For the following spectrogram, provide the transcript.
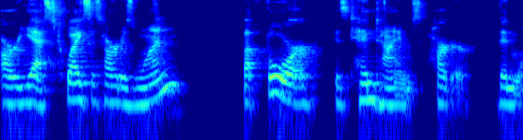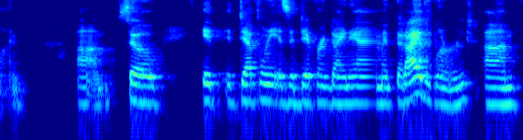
are, yes, twice as hard as one, but four is 10 times harder than one. Um, so it, it, definitely is a different dynamic that I've learned. Um,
